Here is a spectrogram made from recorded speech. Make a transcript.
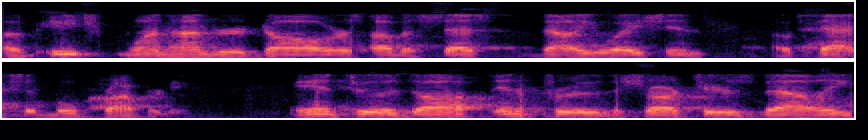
of each one hundred dollars of assessed valuation of taxable property. And to adopt and approve the Chartiers Valley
